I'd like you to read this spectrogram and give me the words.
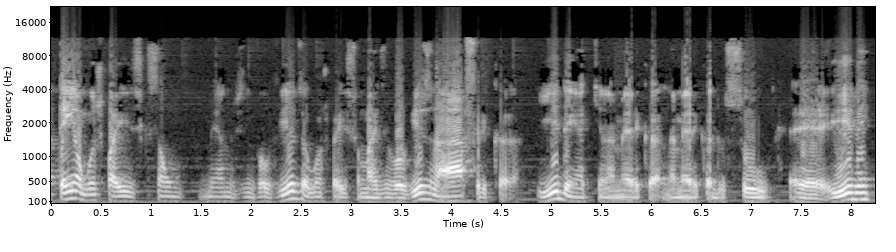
tem alguns países que são menos desenvolvidos, alguns países são mais desenvolvidos. Na África, idem, aqui na América, na América do Sul, é, idem.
